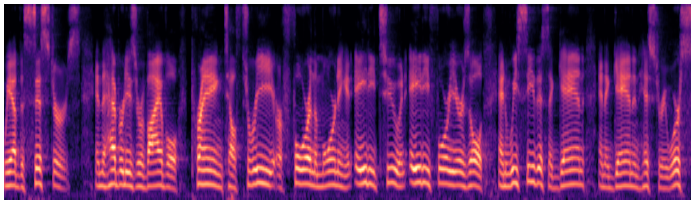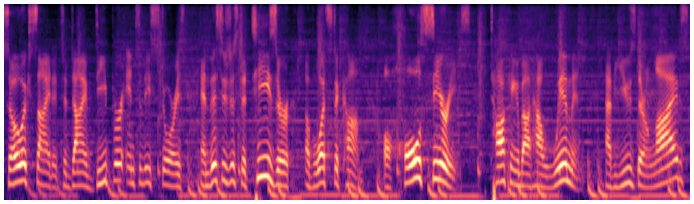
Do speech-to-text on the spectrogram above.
We have the sisters in the Hebrides revival praying till 3 or 4 in the morning at 82 and 84 years old. And we see this again and again in history. We're so excited to dive deeper into these stories, and this is just a teaser of what's to come. A whole series talking about how women have used their lives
